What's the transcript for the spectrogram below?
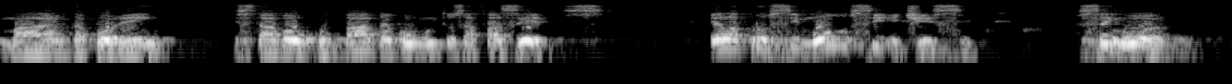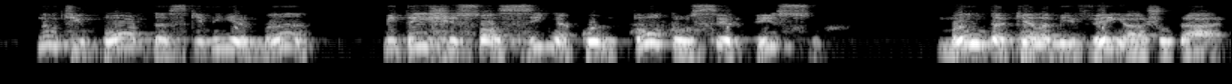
Marta, porém, estava ocupada com muitos afazeres. Ela aproximou-se e disse: Senhor, não te importas que minha irmã me deixe sozinha com todo o serviço? Manda que ela me venha ajudar.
